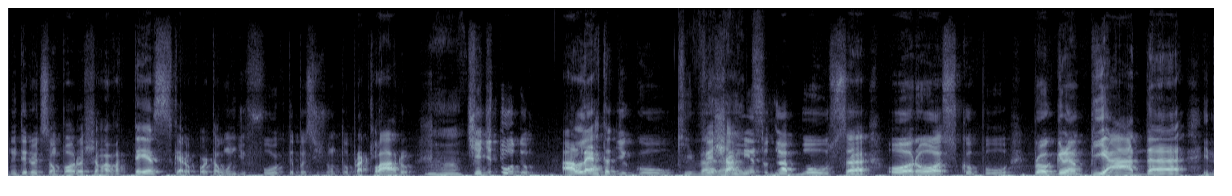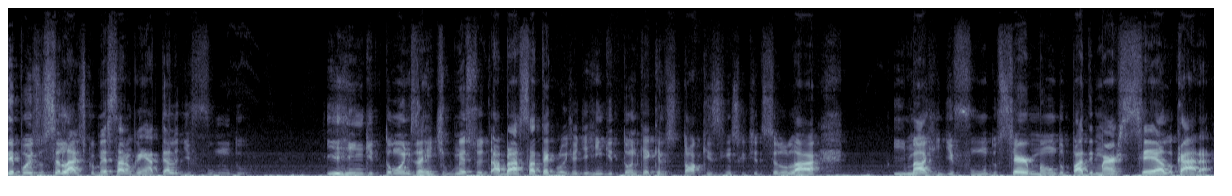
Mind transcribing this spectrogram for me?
no, interior de São Paulo, eu chamava TES, que era o portal onde for, que depois se juntou para Claro. Uhum. Tinha de tudo. Alerta de gol, fechamento da bolsa, horóscopo, programa, piada. E depois os celulares começaram a ganhar tela de fundo e ringtones, a gente começou a abraçar a tecnologia de ringtone, que é aqueles toquezinhos que de celular, imagem de fundo, sermão do Padre Marcelo. Cara,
